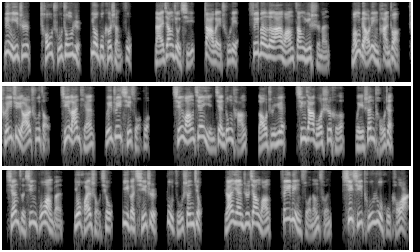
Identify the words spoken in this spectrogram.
令疑之，踌躇终日，又不可审复，乃将就其诈未出列，虽奔乐安王臧于石门。蒙表令叛状，垂惧而出走，及蓝田为追其所获。秦王兼引见东堂，劳之曰：“卿家国失和，委身投镇，贤子心不忘本，犹怀守丘，亦个其志，不足深究。然言之将亡，非令所能存，惜其徒入虎口耳。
